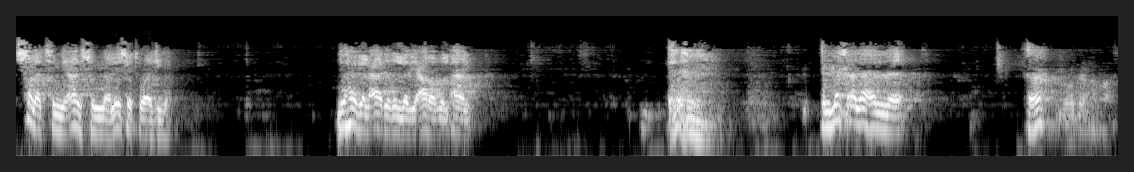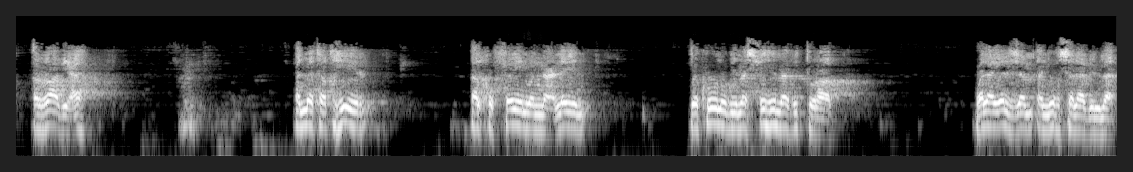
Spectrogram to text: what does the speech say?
الصلاة في النعال سنة ليست واجبة. لهذا العارض الذي عرض الآن. المسألة الرابعة أن تطهير الخفين والنعلين يكون بمسحهما في التراب ولا يلزم أن يغسلا بالماء.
